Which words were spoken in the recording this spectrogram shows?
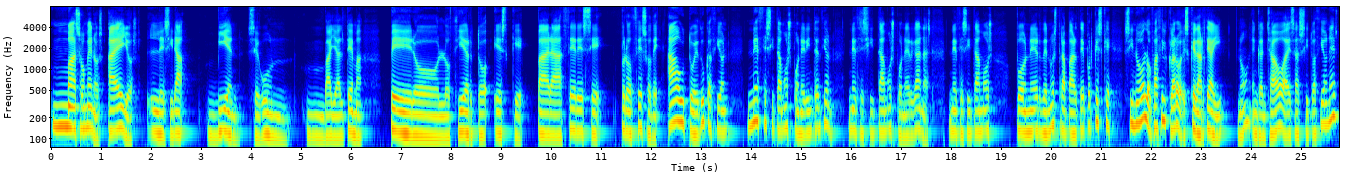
más o menos a ellos les irá bien según vaya el tema, pero lo cierto es que para hacer ese proceso de autoeducación necesitamos poner intención, necesitamos poner ganas, necesitamos poner de nuestra parte, porque es que si no, lo fácil, claro, es quedarte ahí, ¿no? Enganchado a esas situaciones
